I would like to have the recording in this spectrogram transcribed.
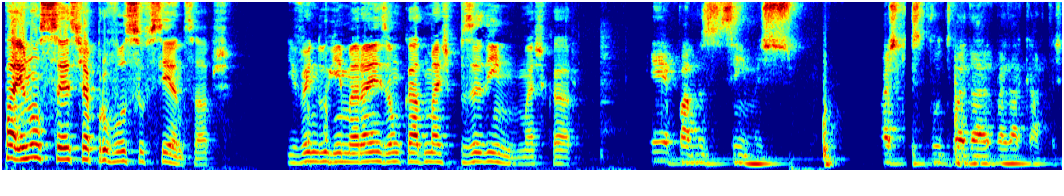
Pá, eu não sei se já provou o suficiente, sabes? E vem do Guimarães é um bocado mais pesadinho, mais caro. É pá, mas sim, mas acho que esse puto vai dar, vai dar cartas.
